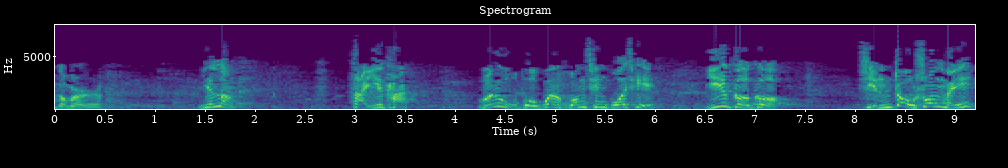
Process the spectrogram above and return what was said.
个味儿啊？一愣，再一看。文武百官、皇亲国戚，一个个紧皱双眉，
